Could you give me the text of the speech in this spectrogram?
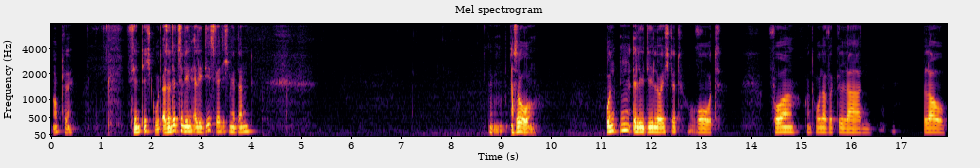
Okay. Finde ich gut. Also das zu den LEDs werde ich mir dann Achso. Unten LED leuchtet rot. Vor Controller wird geladen. Blau.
